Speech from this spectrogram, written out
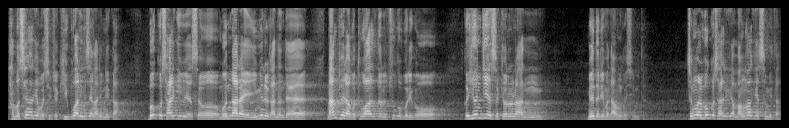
한번 생각해 보십시오. 기구한 인생 아닙니까? 먹고 살기 위해서 먼 나라에 이민을 갔는데 남편하고 두 아들은 죽어버리고 그 현지에서 결혼한 며느리만 남은 것입니다. 정말 먹고 살기가 막막했습니다.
